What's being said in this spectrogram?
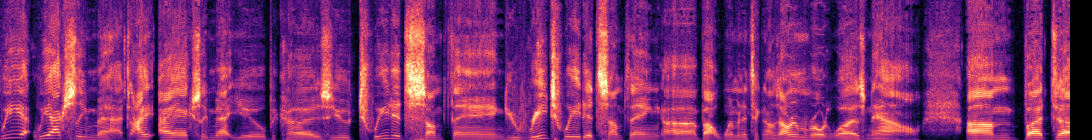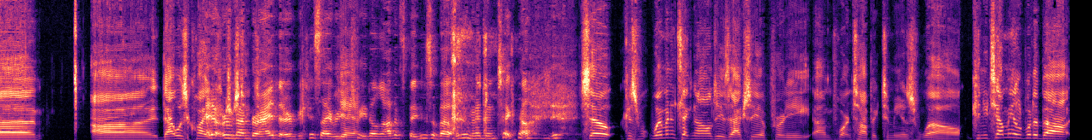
we we actually met. I, I actually met you because you tweeted something, you retweeted something uh, about women in technology. I don't remember what it was now, um, but uh, uh, that was quite. I don't remember either because I retweet yeah. a lot of things about women in technology. so, because women in technology is actually a pretty uh, important topic to me as well. Can you tell me a little bit about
